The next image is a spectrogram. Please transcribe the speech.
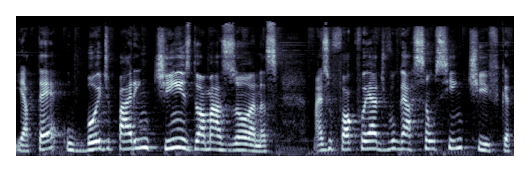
e até o Boi de Parintins do Amazonas. Mas o foco foi a divulgação científica.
